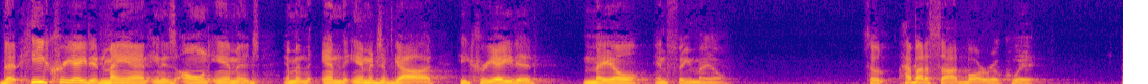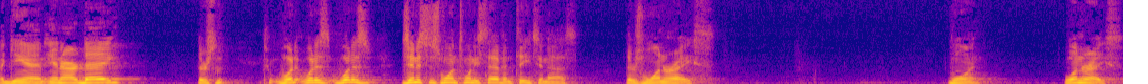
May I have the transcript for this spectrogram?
that he created man in his own image in the image of God, He created male and female. So, how about a sidebar, real quick? Again, in our day, there's what, what is what is Genesis 1:27 teaching us? There's one race. One. One race.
